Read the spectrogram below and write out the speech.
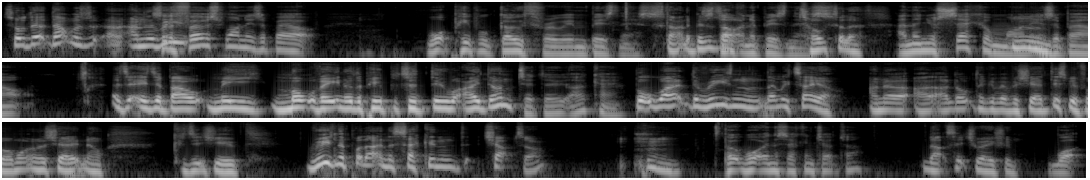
So that that was uh, and the, So re- the first one is about what people go through in business, starting a business, starting a business, totally. and then your second one is about It's, it's about me motivating other people to do what I done. to do. Okay, But what the reason? Let me tell you. I know I, I don't think I've ever shared this before. I'm not going to share it now because it's you. Reason I put that in the second chapter, but what in the second chapter? that situation, What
